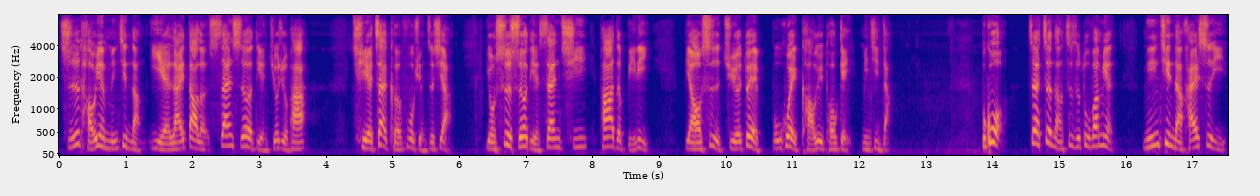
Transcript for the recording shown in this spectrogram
只讨厌民进党也来到了三十二点九九趴，且在可复选之下，有四十二点三七趴的比例表示绝对不会考虑投给民进党。不过，在政党支持度方面，民进党还是以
